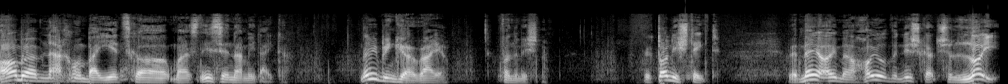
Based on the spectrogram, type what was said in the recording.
Amar Nachman by Yitzchak Masnisa Namidaika. Let me bring you a raya from the Mishnah. The Tony state. Reb Meir Omer Hoyel v'Nishkat Shaloi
